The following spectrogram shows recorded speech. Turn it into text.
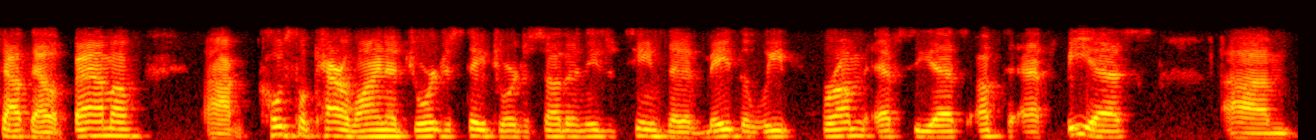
South Alabama, um, Coastal Carolina, Georgia State, Georgia Southern. These are teams that have made the leap from FCS up to FBS um,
